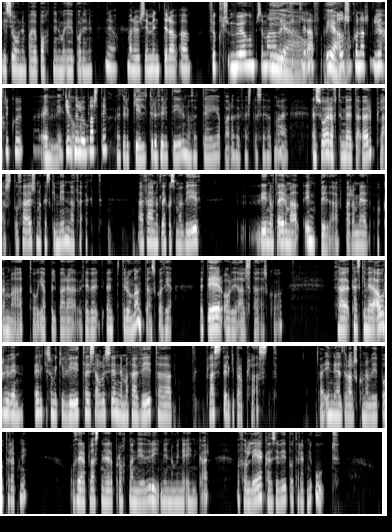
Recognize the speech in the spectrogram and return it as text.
í sjónum, bæða botninum og yfirborðinu. Já, maður hefur séð myndir af, af fugglsmögum sem hafa verið fullir af já, alls konar litriku gilnilegu plasti. Þetta eru gilduru fyrir dýrin og þau deyja bara, þau festa sig þarna. En svo er aftur með þetta örplast og það er svona kannski minna þekkt að það er náttúrulega eitthvað sem við við náttúrulega erum að ymbirða bara með okkar mat og jafnvel bara þegar við öndur um andan sko því að þetta er orðið allstaðar sko. Það kannski með áhrifin er ekki svo mikið vitað í sjálfu sinn nema það er vitað að plast er ekki bara plast. Það inniheldur alls konar viðbótarefni og þegar plastnið er að brotna niður í minn og minni einingar og þá leka þessi viðbótarefni út.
